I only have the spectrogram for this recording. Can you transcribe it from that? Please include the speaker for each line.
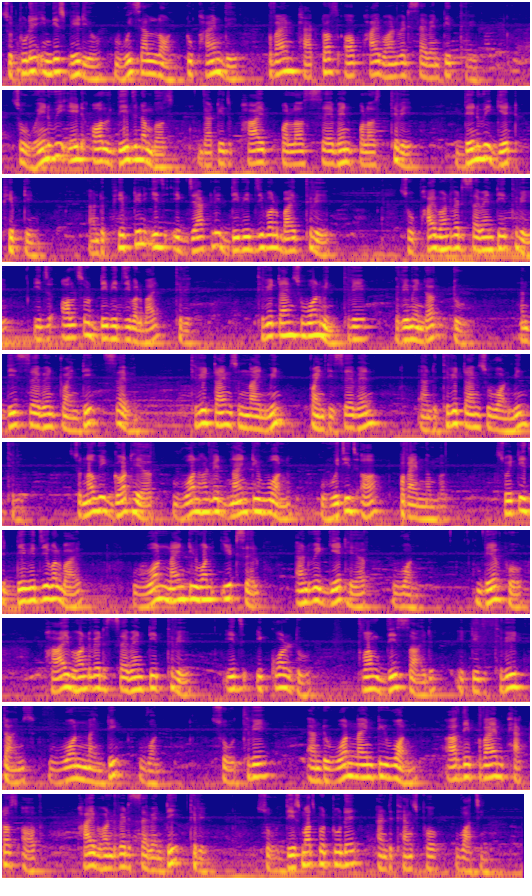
Speaker 1: So today in this video we shall learn to find the prime factors of 573. So when we add all these numbers that is 5 plus 7 plus 3 then we get 15 and 15 is exactly divisible by 3 so 573 is also divisible by 3 3 times 1 mean 3 remainder 2 and this 7 27 3 times 9 mean 27 and 3 times 1 mean 3 so now we got here 191 which is a prime number. So it is divisible by 191 itself and we get here 1 therefore 573 is equal to from this side it is 3 times 191 so 3 and 191 are the prime factors of 573 so this much for today and thanks for watching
